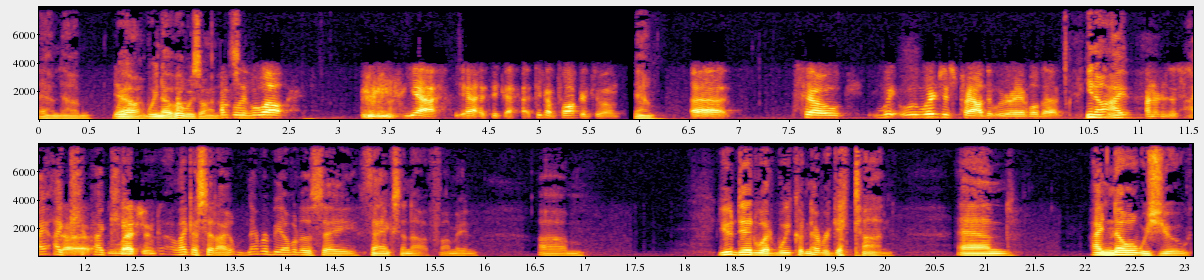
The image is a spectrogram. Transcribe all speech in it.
and um, we all, we know who was on it. so. unbelievable. Well, yeah, yeah. I think I think I'm talking to him. Yeah. Uh, so we, we're just proud that we were able to. You know, I honor this I, I, uh, I can't, legend. Like I said, I'll never be able to say thanks enough. I mean, um, you did what we could never get done, and I know it was you.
